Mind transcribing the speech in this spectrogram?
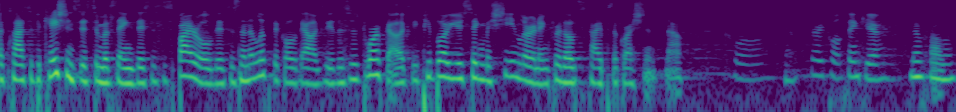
a classification system of saying this is a spiral, this is an elliptical galaxy, this is a dwarf galaxy. People are using machine learning for those types of questions now. Cool. Yeah. Very cool. Thank you. No problem.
